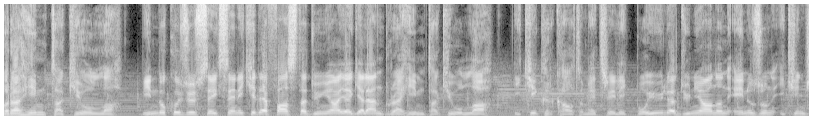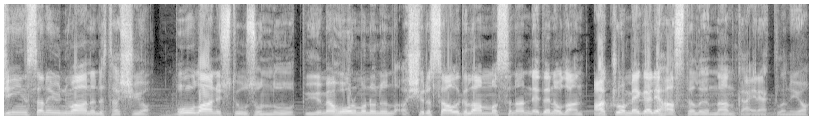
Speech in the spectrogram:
Brahim Takiullah 1982'de Fas'ta dünyaya gelen Brahim Takiullah, 2.46 metrelik boyuyla dünyanın en uzun ikinci insanı ünvanını taşıyor. Bu olağanüstü uzunluğu, büyüme hormonunun aşırı salgılanmasına neden olan akromegali hastalığından kaynaklanıyor.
